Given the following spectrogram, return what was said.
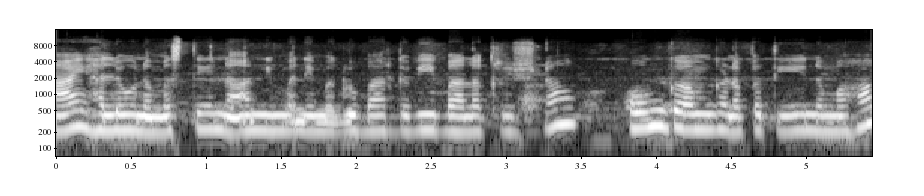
ಹಾಯ್, ಹಲೋ, ನಮಸ್ತೆ. ನಾನು ನಿಮ್ಮ ಮಗಳು ಭಾರ್ಗವಿ ಬಾಲಕೃಷ್ಣ. ಓಂ ಗಂ ಗಣಪತಿ ನಮಃ.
